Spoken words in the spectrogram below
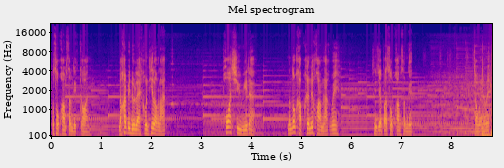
ประสบความสำเร็จก่อน แล้วค่อยไปดูแลคนที่เรารัก เพราะว่าชีวิตอะ มันต้องขับเคลื่อนด้วยความรักเว้ย ถึงจะประสบความสำเร็จจำไว้นะเว้ย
